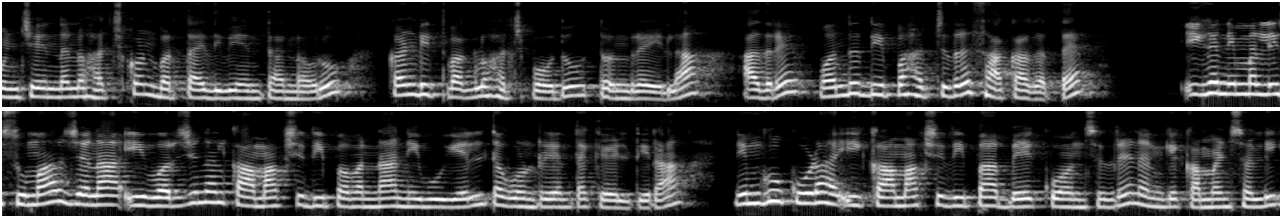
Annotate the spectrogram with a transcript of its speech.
ಮುಂಚೆಯಿಂದನೂ ಹಚ್ಕೊಂಡು ಬರ್ತಾ ಇದ್ದೀವಿ ಅಂತ ಅನ್ನೋರು ಖಂಡಿತವಾಗ್ಲೂ ಹಚ್ಬೋದು, ತೊಂದರೆ ಇಲ್ಲ. ಆದರೆ ಒಂದು ದೀಪ ಹಚ್ಚಿದ್ರೆ ಸಾಕಾಗತ್ತೆ. ಈಗ ನಿಮ್ಮಲ್ಲಿ ಸುಮಾರು ಜನ ಈ ಒರಿಜಿನಲ್ ಕಾಮಾಕ್ಷಿ ದೀಪವನ್ನು ನೀವು ಎಲ್ಲಿ ತಗೊಂಡ್ರಿ ಅಂತ ಕೇಳ್ತೀರಾ? ನಿಮಗೂ ಕೂಡ ಈ ಕಾಮಾಕ್ಷಿ ದೀಪ ಬೇಕು ಅನಿಸಿದ್ರೆ ನನಗೆ ಕಮೆಂಟ್ಸಲ್ಲಿ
